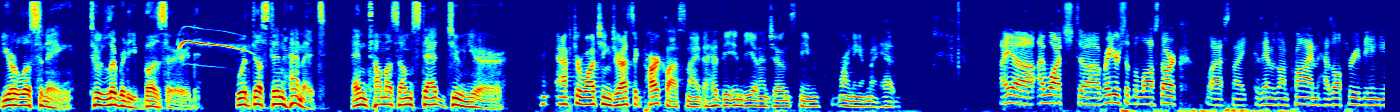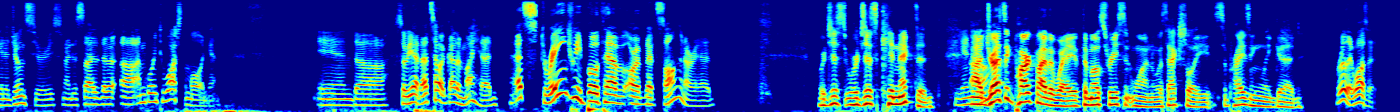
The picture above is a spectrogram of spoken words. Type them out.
You're listening to Liberty Buzzard with Dustin Hammett and Thomas Umstattd Jr. After watching Jurassic Park last night, I had the Indiana Jones theme running in my head. I uh, I watched uh, Raiders of the Lost Ark last night because Amazon Prime has all three of the Indiana Jones series, and I decided that uh, I'm going to watch them all again. And uh, so yeah, that's how it got in my head. That's strange. We both have our, that song in our head. We're just we're just connected. You Uh. Jurassic Park, by the way, the most recent one was actually surprisingly good. really was it?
